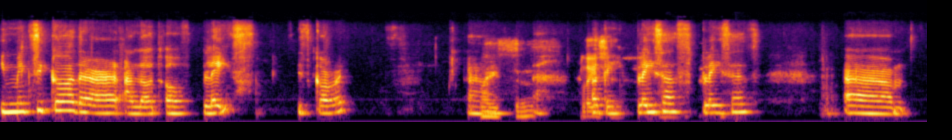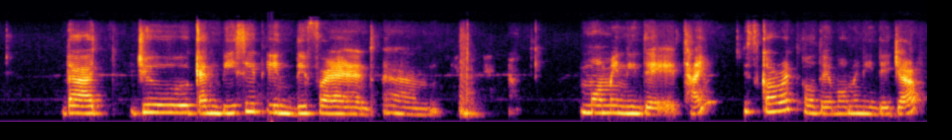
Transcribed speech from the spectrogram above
in Mexico, there are a lot of places. Is correct? Um, Places. Places. Okay, places, places um, that you can visit in different um, moment in the time. Is correct or the moment in the job?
